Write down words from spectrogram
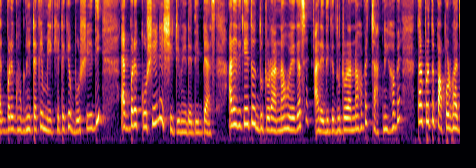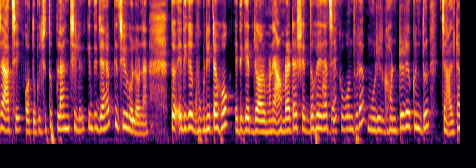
একবারে ঘুগনিটাকে মেখে টেকে বসিয়ে দিই একবারে কষিয়ে নিয়ে সিটি মেরে দিই ব্যাস। আর এদিকেই তো দুটো রান্না হয়ে গেছে আর এদিকে দুটো রান্না হবে চাটনি হবে তারপরে তো পাঁপড় ভাজা আছে কত কিছু তো প্ল্যান ছিল কিন্তু যাই হোক কিছুই হলো না। তো এদিকে ঘুগনিটা হোক এদিকে জ্বর মানে আমড়াটা সেদ্ধ হয়ে গেছে। দেখো বন্ধুরা মুড়ির ঘন্টরেও কিন্তু চালটা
